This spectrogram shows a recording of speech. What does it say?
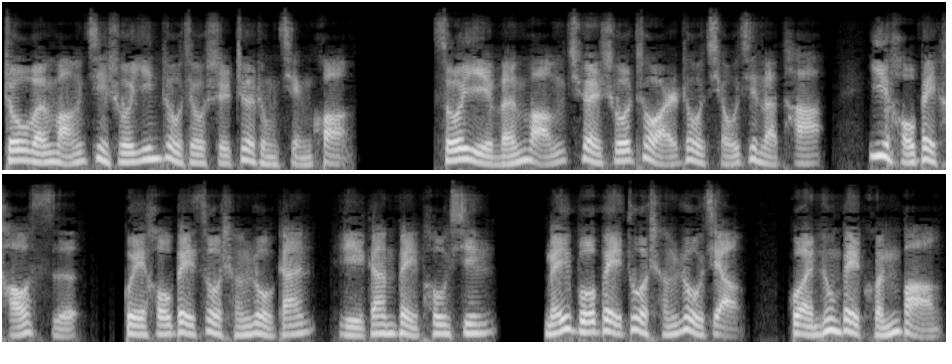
周文王尽说殷纣就是这种情况，所以文王劝说纣而纣囚禁了他，一侯被烤死。鬼侯被做成肉干，李干被剖心，梅伯被剁成肉酱，管仲被捆绑，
